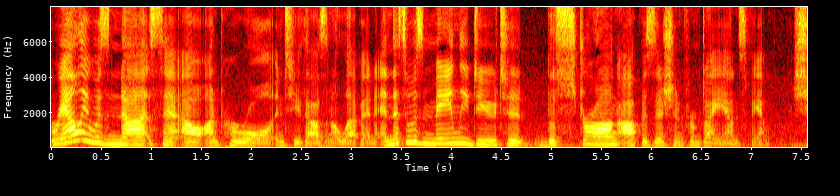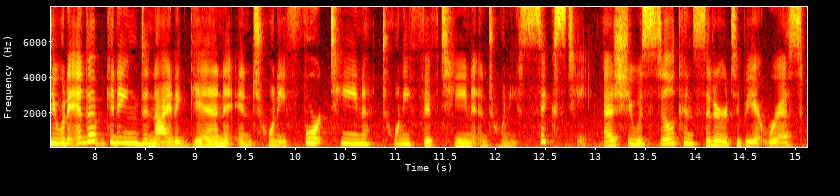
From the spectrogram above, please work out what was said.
Reali was not sent out on parole in 2011, and this was mainly due to the strong opposition from Diane's family. She would end up getting denied again in 2014, 2015, and 2016, as she was still considered to be at risk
